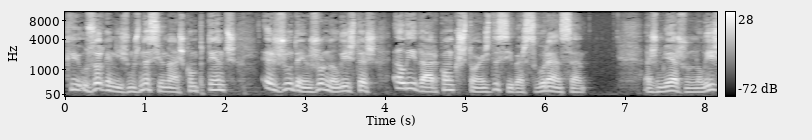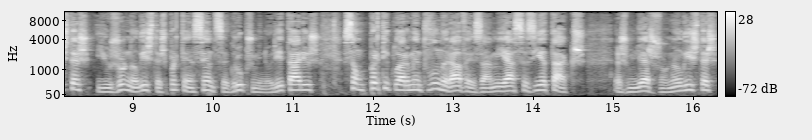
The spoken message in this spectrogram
que os organismos nacionais competentes ajudem os jornalistas a lidar com questões de cibersegurança. As mulheres jornalistas e os jornalistas pertencentes a grupos minoritários são particularmente vulneráveis a ameaças e ataques. As mulheres jornalistas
